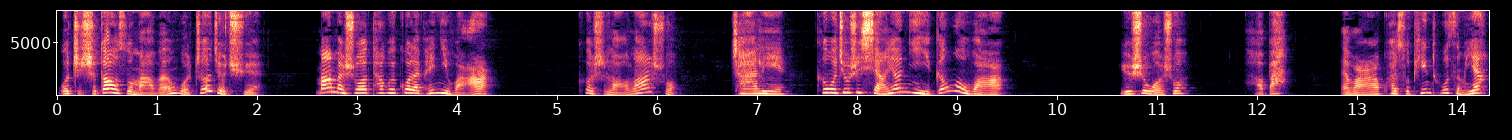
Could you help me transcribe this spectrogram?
我只是告诉马文，我这就去。”妈妈说她会过来陪你玩儿，可是劳拉说：“查理，可我就是想要你跟我玩儿。”于是我说：“好吧，来玩快速拼图怎么样？”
